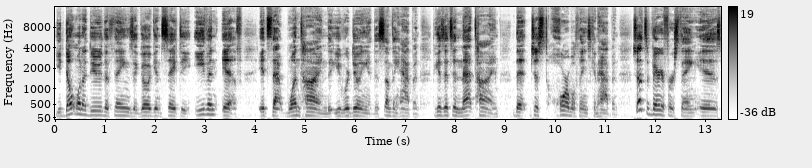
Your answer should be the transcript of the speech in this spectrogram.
You don't want to do the things that go against safety, even if it's that one time that you were doing it that something happened, because it's in that time that just horrible things can happen. So that's the very first thing is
